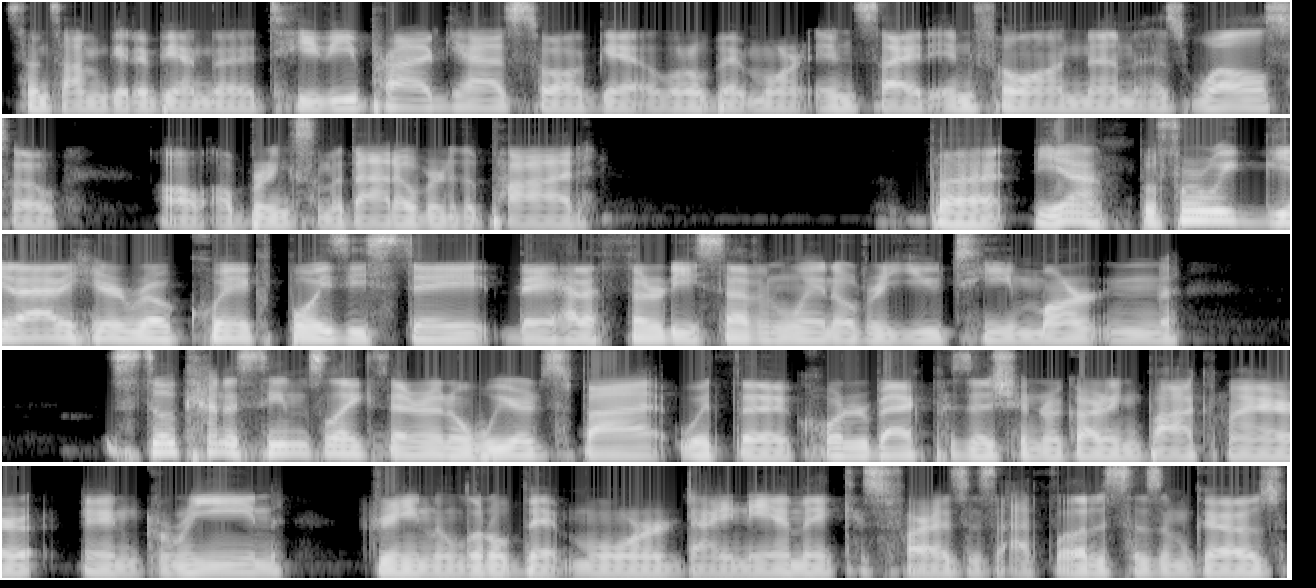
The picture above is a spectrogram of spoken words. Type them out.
since I'm going to be on the TV podcast, so I'll get a little bit more inside info on them as well. So I'll, I'll bring some of that over to the pod. But yeah, before we get out of here, real quick, Boise State they had a 37 win over UT Martin still kind of seems like they're in a weird spot with the quarterback position regarding Bachmeier and Green. Green a little bit more dynamic as far as his athleticism goes.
